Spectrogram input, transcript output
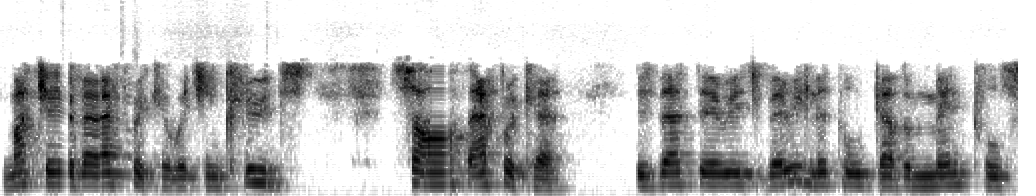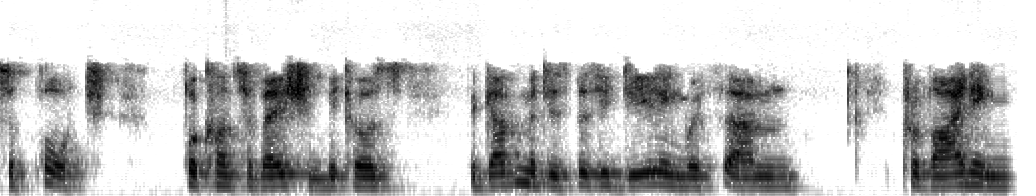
much of Africa, which includes South Africa is that there is very little governmental support for conservation because the government is busy dealing with um, providing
